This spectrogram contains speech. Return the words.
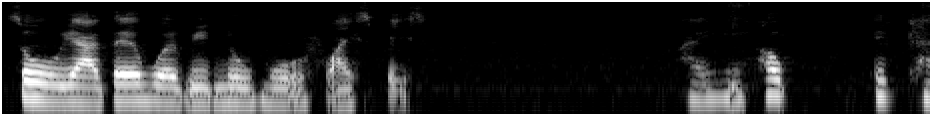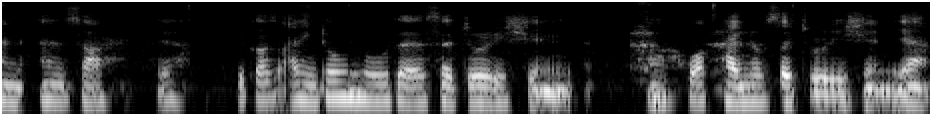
So yeah, there will be no more white space. I hope it can answer. Yeah, because I don't know the saturation, uh, what kind of saturation. Yeah.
